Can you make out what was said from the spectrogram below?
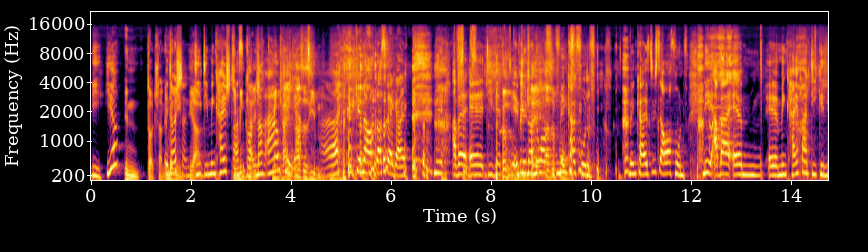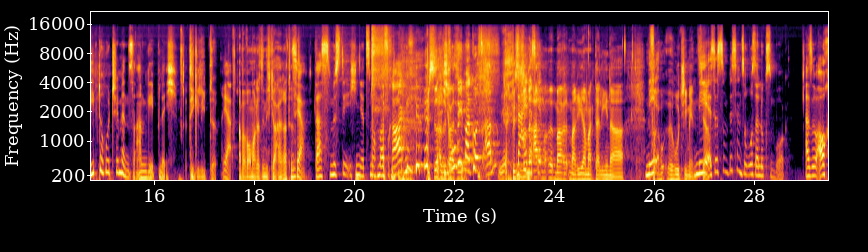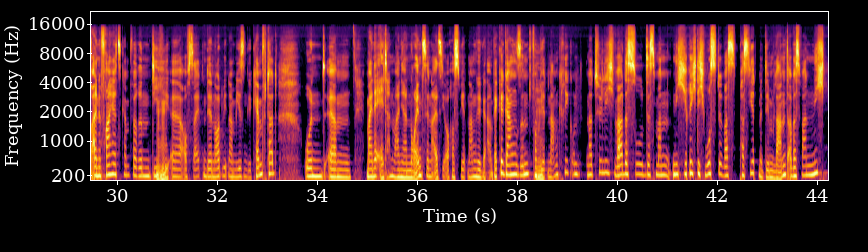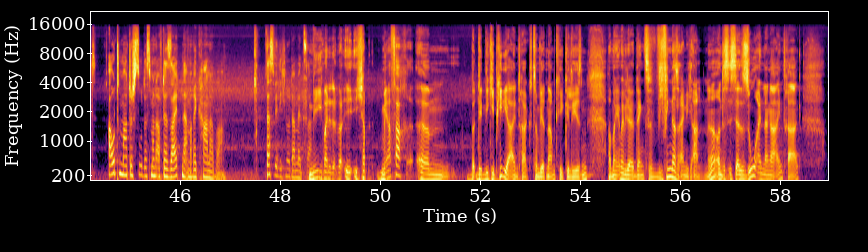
Wie? Hier? In Deutschland. In, In Berlin. Deutschland. Ja. Die, die Minkai-Straße Minkai- kommt noch. Ah, okay, Minkai-Straße ja. 7. Ah, genau, das wäre geil. Nee, aber äh, die wird die, genau Nummer also fünf. Minkai 5. Minkai süß-sauer 5. Nee, aber ähm, äh, Minkai war die geliebte Ho Chi Minhs angeblich. Die Geliebte. Ja. Aber warum hat er sie nicht geheiratet? Tja, das müsste ich ihn jetzt noch mal fragen. Bist du also ich rufe ihn mal kurz an. Bist du so Nein, eine Art Maria Magdalena Nee. von Ho- Chi Minh? Nee, ja? es ist so ein bisschen so Rosa Luxemburg. Also auch eine Freiheitskämpferin, die Mhm. äh, auf Seiten der Nordvietnamesen gekämpft hat. Und ähm, meine Eltern waren ja 19, als sie auch aus Vietnam gega- weggegangen sind Mhm. vom Vietnamkrieg. Und natürlich war das so, dass man nicht richtig wusste, was passiert mit dem Land. Aber es war nicht automatisch so, dass man auf der Seite der Amerikaner war. Das will ich nur damit sagen. Nee, ich meine, ich habe mehrfach ähm, den Wikipedia-Eintrag zum Vietnamkrieg gelesen, weil man immer wieder denkt, so, wie fing das eigentlich an? Ne? Und das ist ja so ein langer Eintrag.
